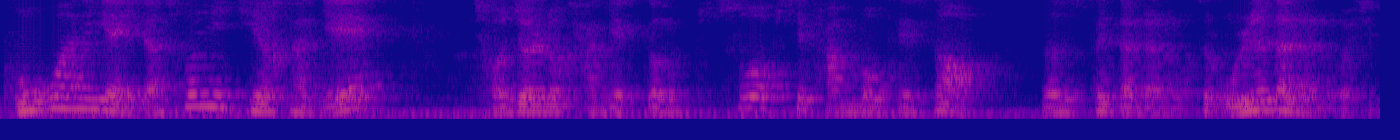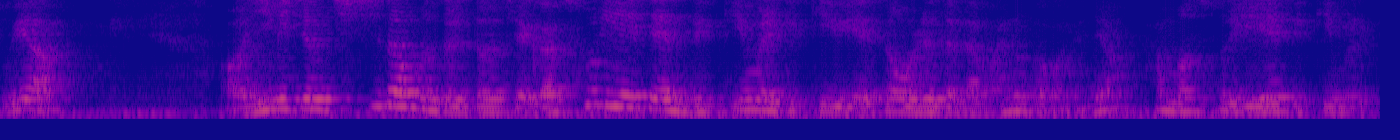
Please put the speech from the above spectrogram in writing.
보고 하는 게 아니라 손이 기억하게 저절로 가게끔 수없이 반복해서 연습해달라는 것을 올려달라는 것이고요. 어, 이미 좀 치시던 분들도 제가 소리에 대한 느낌을 듣기 위해서 올려달라고 하는 거거든요. 한번 소리의 느낌을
